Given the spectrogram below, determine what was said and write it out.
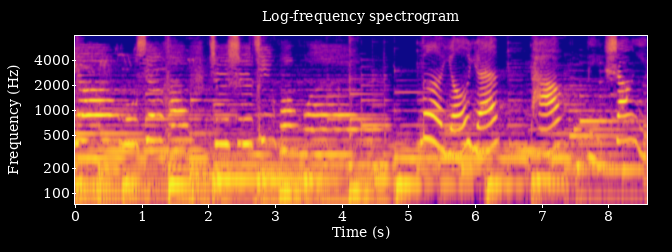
阳无限好，只是近黄昏。《乐游原》唐·李商隐。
